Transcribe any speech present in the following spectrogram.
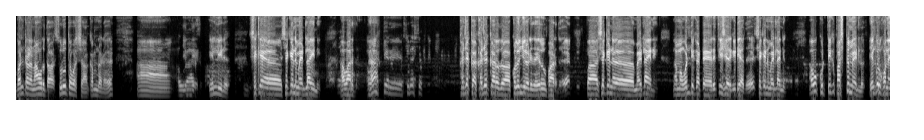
ಬಂಟಳ ನಾವ್ರದ ಸುರುತ ವರ್ಷ ಕಂಬ್ಲಡ್? ಎಲ್ಲಿಡು ಸೆಕೆ ಸೆಕೆಂಡ್ ಮೆಟ್ಲ ಐನಿ ಅವಾರ್ದ ಕಜಕ್ಕ ಕೊಲಂಜಿ ಕೊಲಂಜಿಲೋಡಿದ ಇರು ಪಾಡ್ದು. ಸೆಕೆಂಡ್ ಲೈನಿಂಗ್ ನಮ್ಮ ಒಂಟಿಕಟ್ಟೆ ರಿತೀಶರ ಗಿಡಿ ಗಿಡಿಯಾದ ಸೆಕೆಂಡ್ ಮೆಡ್ಲ ಅವು ಕುಟ್ಟಿಗೆ ಫಸ್ಟ್ ಮೇಡ್ಲು ಎಂಕುಲು ಕೊನೆ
